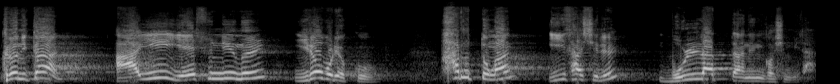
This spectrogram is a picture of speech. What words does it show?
그러니까 아이 예수님을 잃어버렸고 하루 동안 이 사실을 몰랐다는 것입니다.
